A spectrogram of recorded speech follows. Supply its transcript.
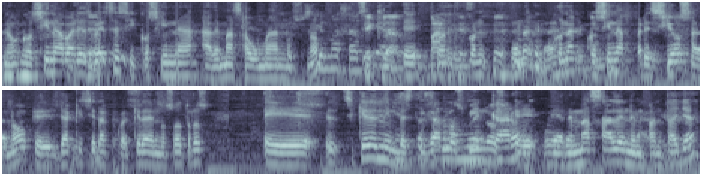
¿no? Cocina varias veces y cocina además a humanos, ¿no? ¿Qué más había? Sí, claro. Eh, con, una, con una cocina preciosa, ¿no? Que ya quisiera cualquiera de nosotros. Eh, si quieren investigar los vinos caro. que, que además salen en pantalla,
